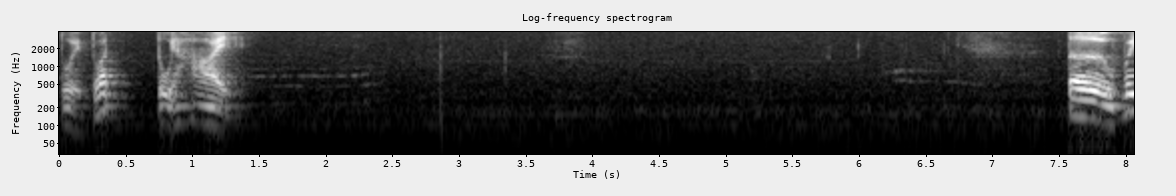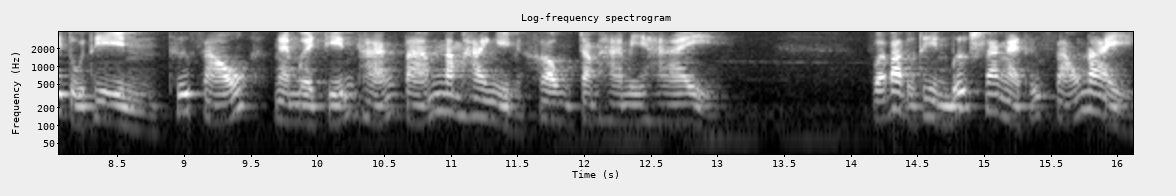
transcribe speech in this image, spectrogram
tuổi tuất, tuổi hợi, Tử vi tuổi thìn thứ 6 ngày 19 tháng 8 năm 2022. Với bạn tuổi thìn bước sang ngày thứ 6 này,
